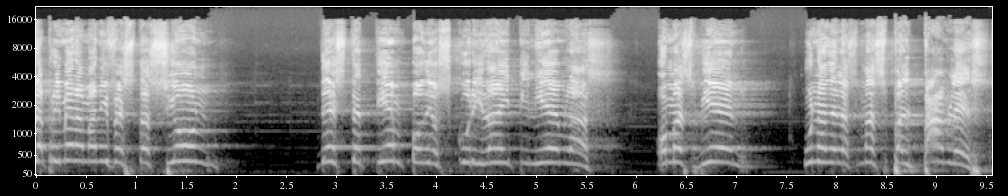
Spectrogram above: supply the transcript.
La primera manifestación de este tiempo de oscuridad y tinieblas o más bien una de las más palpables,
